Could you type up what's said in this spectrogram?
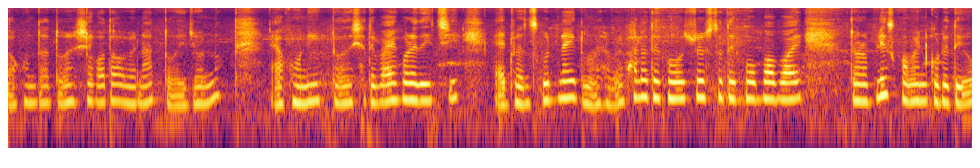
তখন তো আর তোমার সাথে কথা হবে না, তো এই জন্য এখনই তোমাদের সাথে বাই করে দিচ্ছি। অ্যাডভান্স গুড নাইট তোমরা সবাই ভালো থেকো, সুস্থ থেকো বাবাই তোমরা প্লিজ কমেন্ট করে দিও।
